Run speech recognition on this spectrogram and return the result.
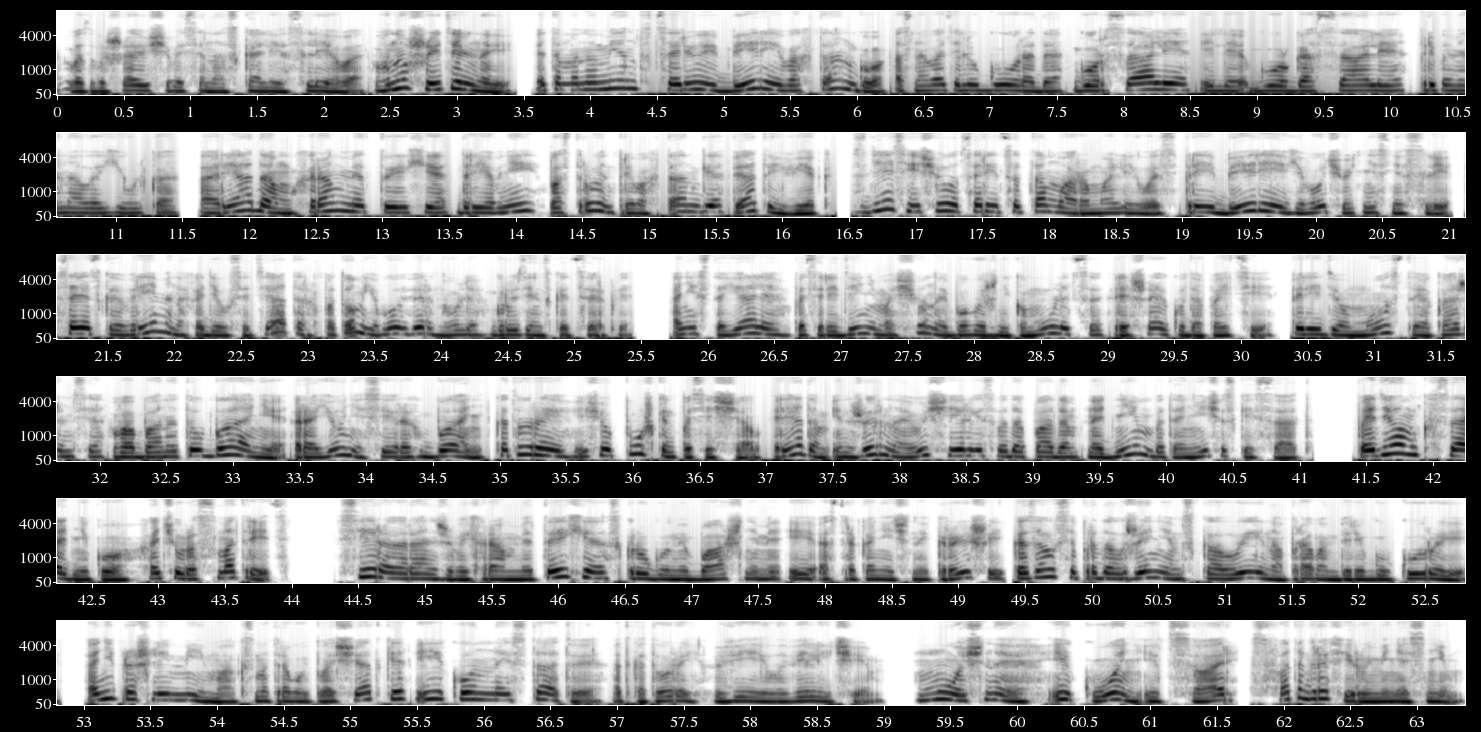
возвышающегося на скале слева. «Внушительный! Это монумент царю Иберии Вахтангу, основателю города, Горсали или Горгасали», припоминала Юлька. А рядом храм Метехи, древний, построен при Вахтанге, пятый век. Здесь еще царица Тамара молилась. При Иберии его чуть не снесли. В советское время находился театр, потом его вернули грузинской церкви. Они стояли посередине мощенной булыжником улицы, решая, куда пойти. Перейдем мост и окажемся в Абана-Тубане, районе серых бань, который еще Пушкин посещал. Рядом инжирное ущелье с водопадом, над ним ботанический сад. «Пойдем к всаднику, хочу рассмотреть». Серо-оранжевый храм Метехи с круглыми башнями и остроконечной крышей казался продолжением скалы на правом берегу Куры. Они прошли мимо к смотровой площадке и иконной статуе, от которой веяло величием. «Мощные, и конь, и царь, сфотографируй меня с ним».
